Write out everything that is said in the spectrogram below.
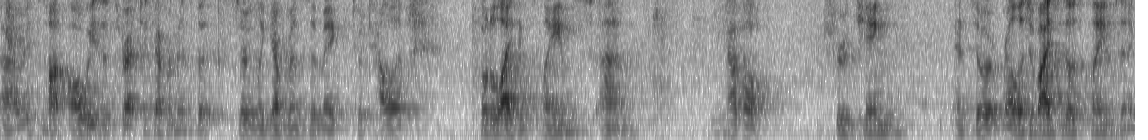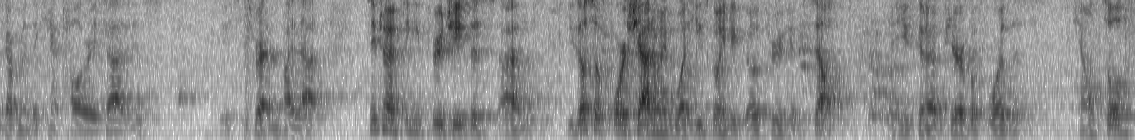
Uh, it's not always a threat to governments, but certainly governments that make totali- totalizing claims. Um, we have a true king, and so it relativizes those claims, and a government that can't tolerate that is, is threatened by that. At the same time, I'm thinking through Jesus, um, he's also foreshadowing what he's going to go through himself. That he's going to appear before this council,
